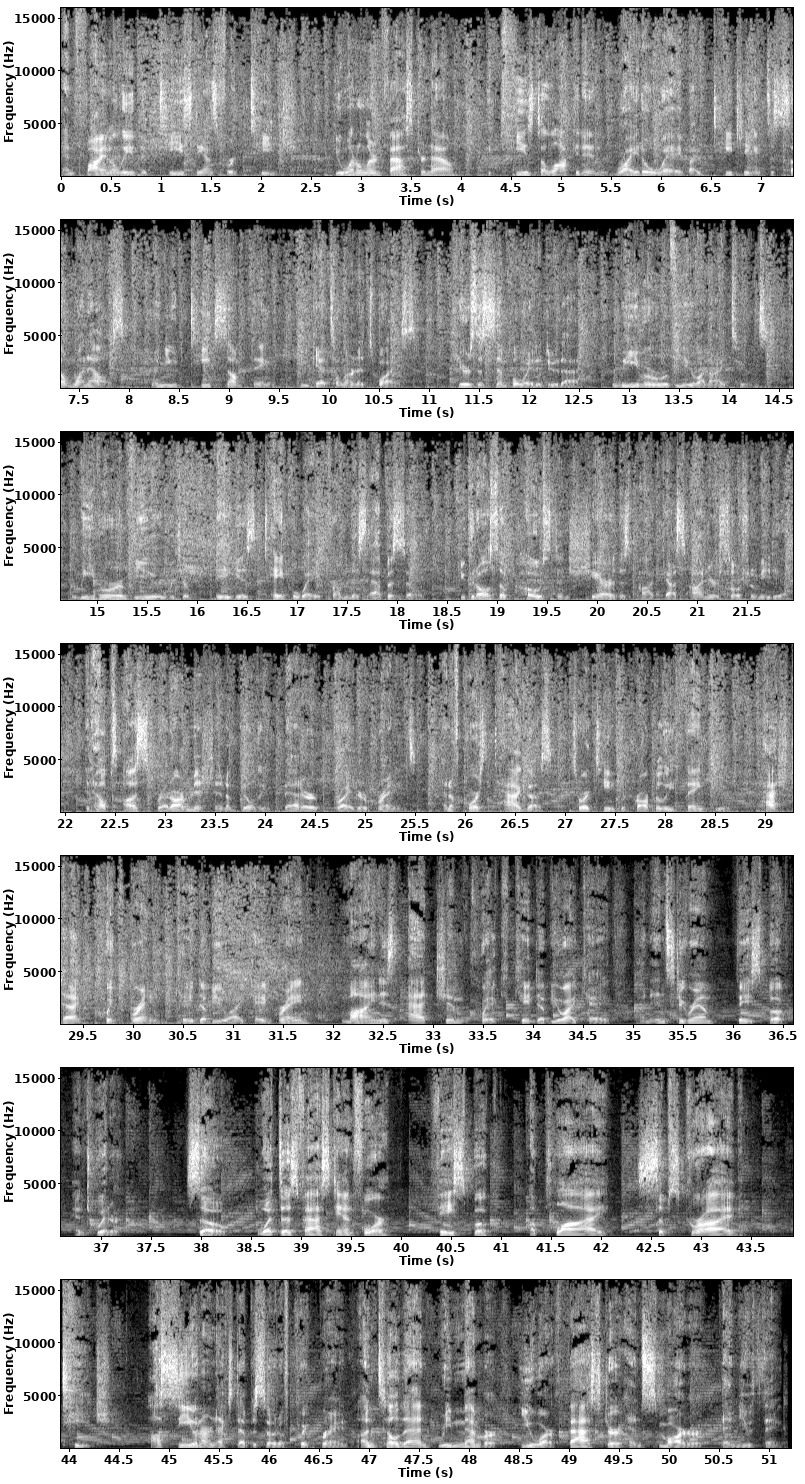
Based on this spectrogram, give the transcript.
And finally, the T stands for teach. You want to learn faster now? The key is to lock it in right away by teaching it to someone else. When you teach something, you get to learn it twice. Here's a simple way to do that leave a review on iTunes. Leave a review with your biggest takeaway from this episode. You could also post and share this podcast on your social media. It helps us spread our mission of building better, brighter brains. And of course, tag us so our team can properly thank you hashtag KwikBrain, K W I K Brain. Mine is at Jim Kwik, K W I K, on Instagram, Facebook, and Twitter. So, what does FAST stand for? Facebook, apply, subscribe, teach. I'll see you in our next episode of Kwik Brain. Until then, remember, you are faster and smarter than you think.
